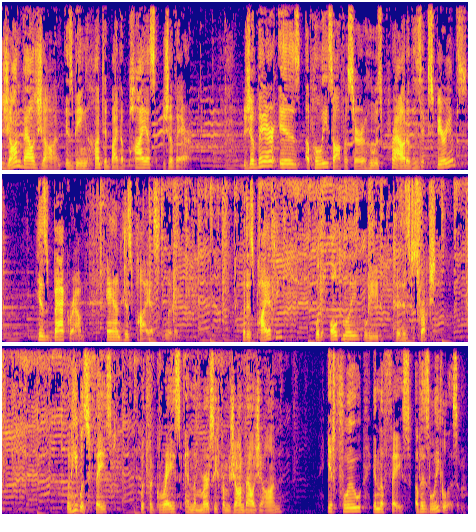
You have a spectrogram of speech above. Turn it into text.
Jean Valjean is being hunted by the pious Javert. Javert is a police officer who is proud of his experience, his background, and his pious living. But his piety would ultimately lead to his destruction. When he was faced with the grace and the mercy from Jean Valjean, it flew in the face of his legalism.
